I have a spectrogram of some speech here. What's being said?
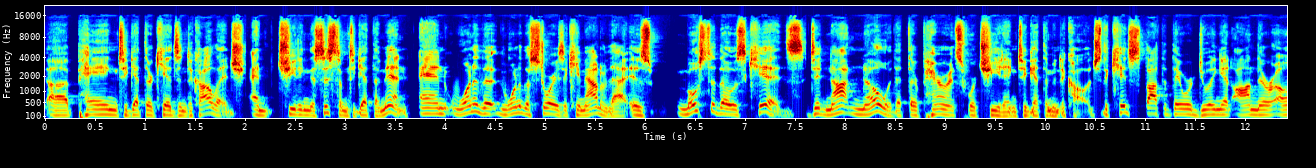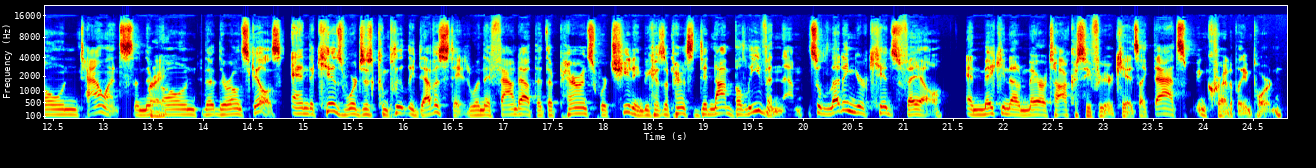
uh, paying to get their kids into college and cheating the system to get them in. And one of the one of the stories that came out of that is most of those kids did not know that their parents were cheating to get them into college. The kids thought that they were doing it on their own talents and their right. own their, their, own skills. And the kids were just completely devastated when they found out that their parents were cheating because the parents did not believe in them. So letting your kids fail and making it a meritocracy for your kids. Like that's incredibly important.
